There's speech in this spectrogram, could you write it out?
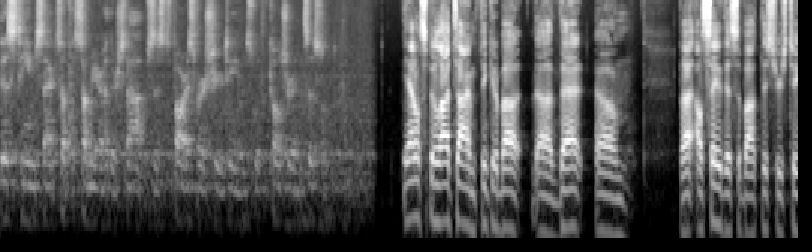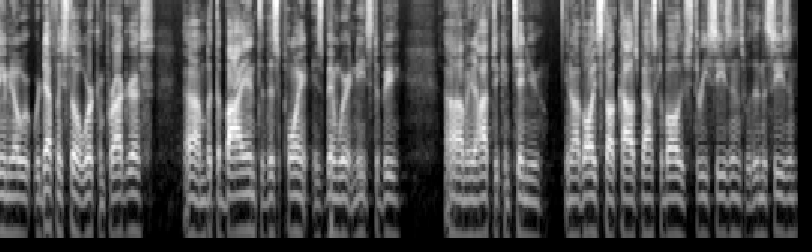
this team stacks up with some of your other stops as far as first year teams with culture and system? Yeah, I don't spend a lot of time thinking about uh, that. Um, but I'll say this about this year's team. You know, we're, we're definitely still a work in progress. Um, but the buy-in to this point has been where it needs to be. Um, and it'll have to continue. You know, I've always thought college basketball, there's three seasons within the season.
